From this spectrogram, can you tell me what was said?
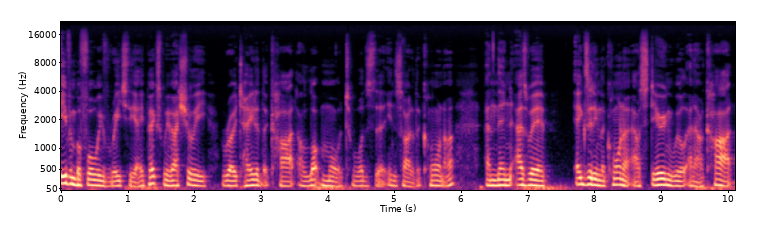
even before we've reached the apex, we've actually rotated the cart a lot more towards the inside of the corner. And then as we're exiting the corner, our steering wheel and our cart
